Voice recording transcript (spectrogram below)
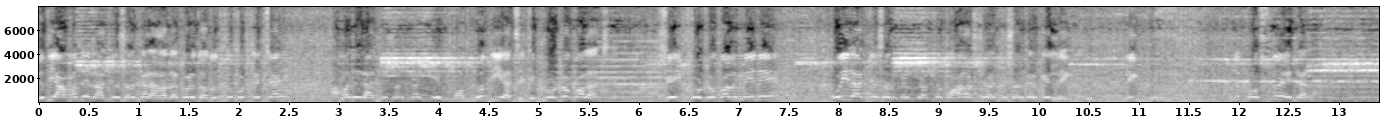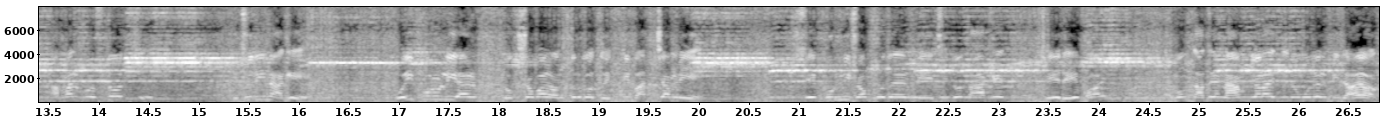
যদি আমাদের রাজ্য সরকার আলাদা করে তদন্ত করতে চায়, আমাদের রাজ্য সরকার যে পদ্ধতি আছে, যে প্রোটোকল আছে, সেই প্রোটোকল মেনে ওই রাজ্য সরকারকে অর্থাৎ মহারাষ্ট্র রাজ্য সরকারকে লিখবে লিখবে। কিন্তু প্রশ্ন এটা না। আমার প্রশ্ন হচ্ছে, কিছুদিন আগে ওই পুরুলিয়ার লোকসভার অন্তর্গত একটি বাচ্চা মেয়ে, সে কুর্মী সম্প্রদায়ের মেয়ে ছিল, তাকে সে রেপ হয় এবং তাদের নাম জড়ায় তৃণমূলের বিধায়ক।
